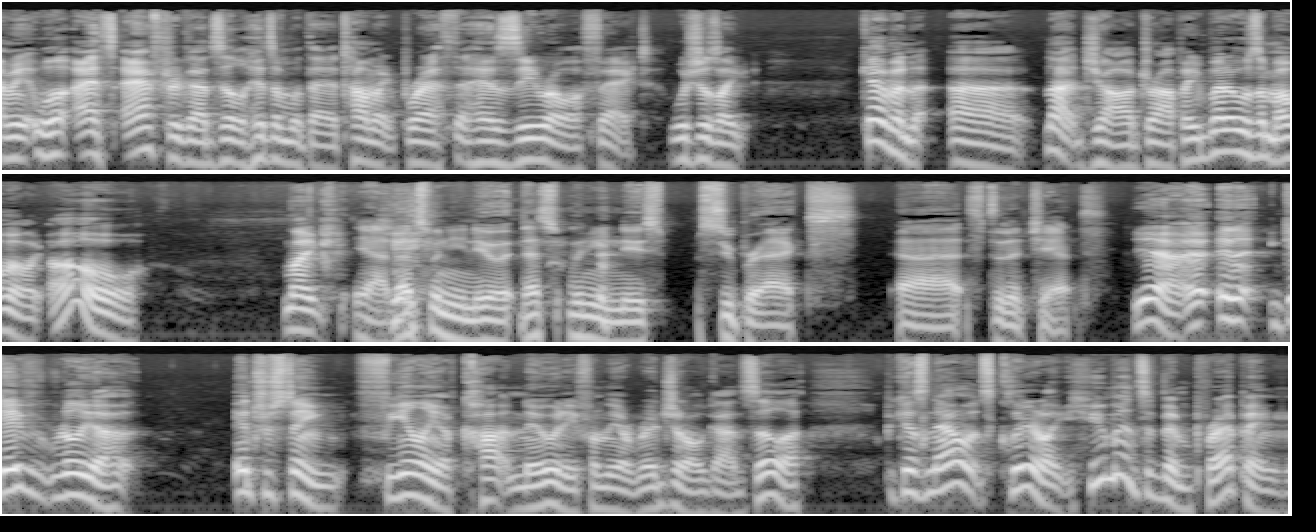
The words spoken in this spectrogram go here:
I mean, well, it's after Godzilla hits him with that atomic breath that has zero effect, which is like kind of an uh, not jaw dropping, but it was a moment like, oh, like Yeah, that's when you knew it. That's when you knew Super X uh, stood a chance. Yeah, and it gave really a interesting feeling of continuity from the original Godzilla because now it's clear like humans have been prepping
